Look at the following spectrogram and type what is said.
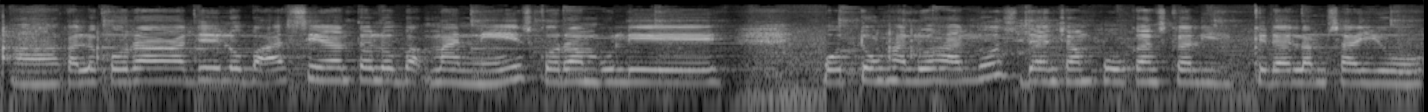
Uh, kalau korang ada lobak asin atau lobak manis, korang boleh potong halus-halus dan campurkan sekali ke dalam sayur.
